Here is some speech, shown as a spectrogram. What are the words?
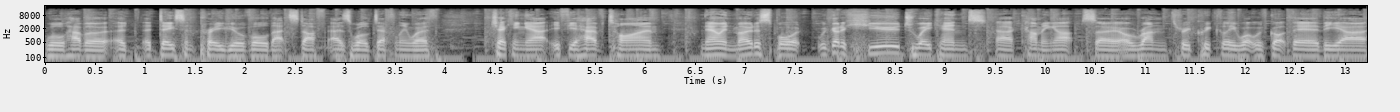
will have a, a, a decent preview of all that stuff as well. Definitely worth checking out if you have time. Now in motorsport, we've got a huge weekend uh, coming up, so I'll run through quickly what we've got there. The uh,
